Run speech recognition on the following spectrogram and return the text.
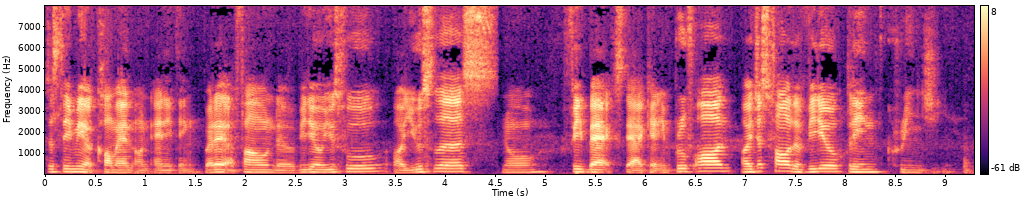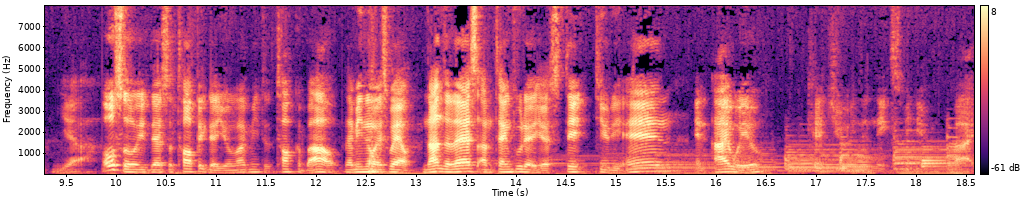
just leave me a comment on anything. Whether I found the video useful or useless, you know, feedbacks that I can improve on, or you just found the video plain cringy. Yeah. Also, if there's a topic that you'd like me to talk about, let me know as well. Nonetheless, I'm thankful that you have stayed till the end, and I will catch you in the next video. Bye.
